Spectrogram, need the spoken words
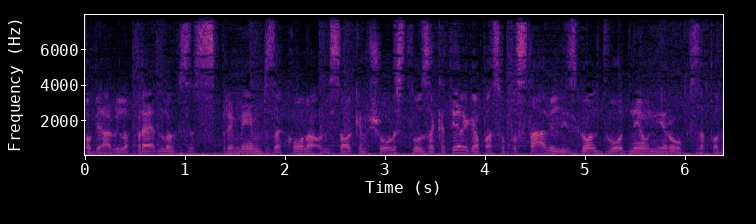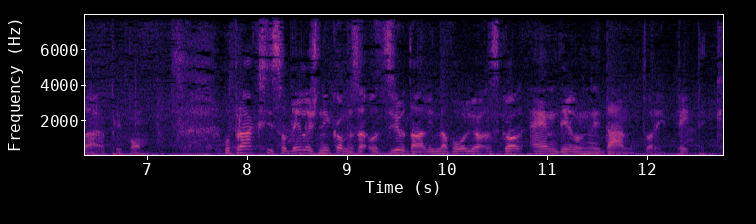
objavilo predlog za sprememb zakona o visokem šolstvu, za katerega pa so postavili zgolj dvodnevni rok za podajo pripomb. V praksi so deležnikom za odziv dali na voljo zgolj en delovni dan, torej petek.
